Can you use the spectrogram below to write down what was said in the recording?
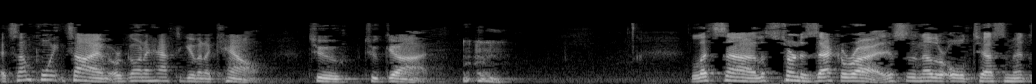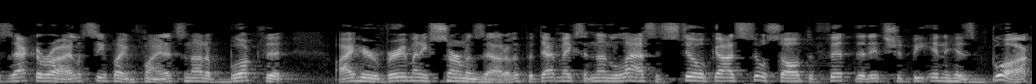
at some point in time are going to have to give an account to, to God. let's, uh, let's turn to Zechariah. This is another Old Testament. Zechariah. Let's see if I can find it. It's not a book that I hear very many sermons out of it, but that makes it nonetheless, it's still, God still saw it to fit that it should be in his book.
